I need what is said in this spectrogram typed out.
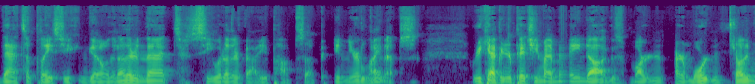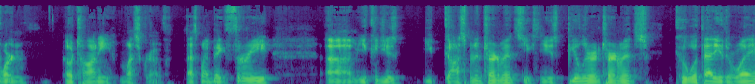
that's a place you can go. And then other than that, see what other value pops up in your lineups. Recapping your pitching, my main dogs, Martin or Morton, Charlie Morton, Ohtani, Musgrove. That's my big three. Um, you could use you, Gausman in tournaments. You can use Buehler in tournaments. Cool with that either way.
